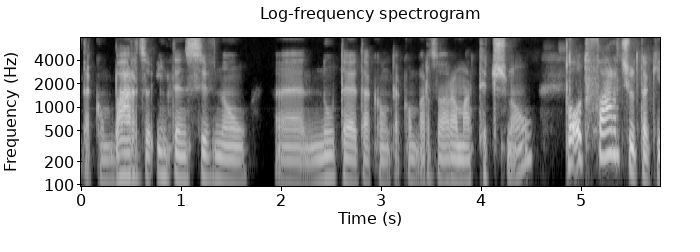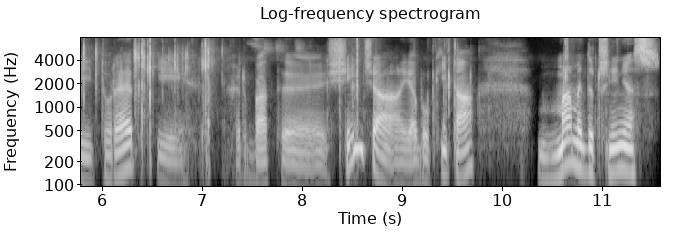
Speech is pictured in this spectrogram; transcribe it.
taką bardzo intensywną e, nutę, taką, taką bardzo aromatyczną. Po otwarciu takiej torebki herbaty sięcia, jabłkita, mamy do czynienia z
